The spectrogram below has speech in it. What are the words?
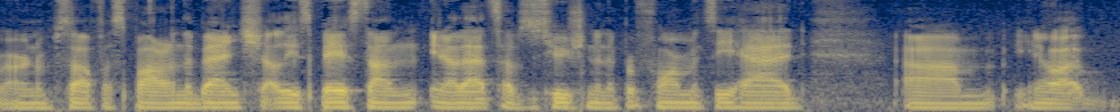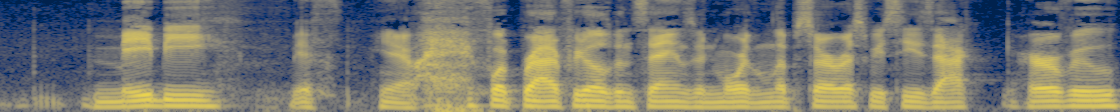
earned himself a spot on the bench, at least based on you know that substitution and the performance he had. Um, you know, maybe if you know if what Brad Friedel has been saying has been more than lip service, we see Zach Herivaux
